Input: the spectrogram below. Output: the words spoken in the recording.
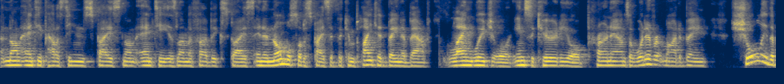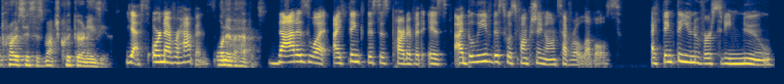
a non-anti-palestinian space non-anti-islamophobic space in a normal sort of space if the complaint had been about language or insecurity or pronouns or whatever it might have been surely the process is much quicker and easier yes or never happens or never happens that is what i think this is part of it is i believe this was functioning on several levels i think the university knew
